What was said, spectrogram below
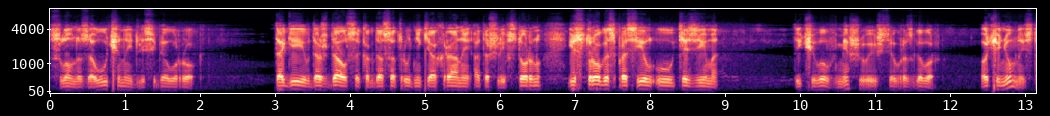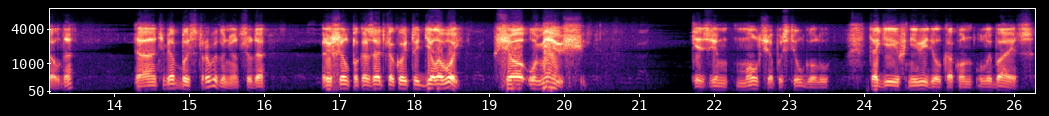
словно заученный для себя урок. Тагиев дождался, когда сотрудники охраны отошли в сторону, и строго спросил у Кезима, ты чего вмешиваешься в разговор? Очень умный стал, да? Я тебя быстро выгоню отсюда. Решил показать, какой ты деловой, все умеющий. Кезим молча опустил голову. Тагиев не видел, как он улыбается.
